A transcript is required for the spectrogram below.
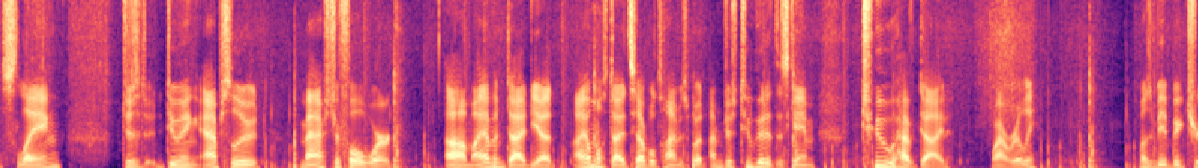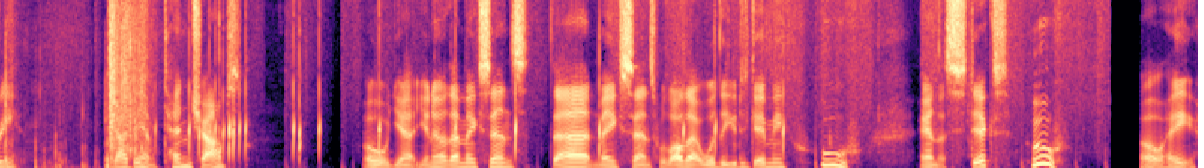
slaying, just doing absolute masterful work. Um, I haven't died yet. I almost died several times, but I'm just too good at this game to have died. Wow, really? Must be a big tree. Goddamn, 10 chops? Oh, yeah, you know, that makes sense. That makes sense. With all that wood that you just gave me, whew. And the sticks, whew. Oh, hey.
